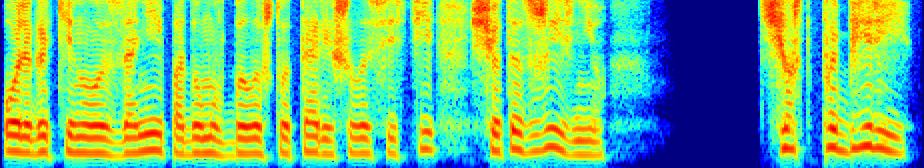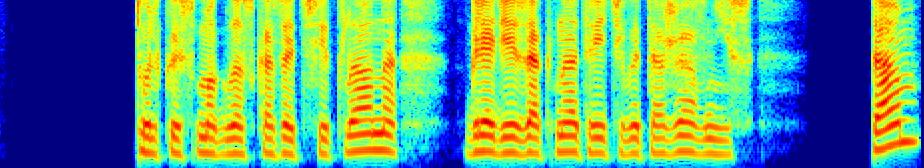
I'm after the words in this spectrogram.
Ольга кинулась за ней, подумав было, что та решила свести счеты с жизнью. «Чёрт побери!» Только и смогла сказать Светлана, глядя из окна третьего этажа вниз. Там,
